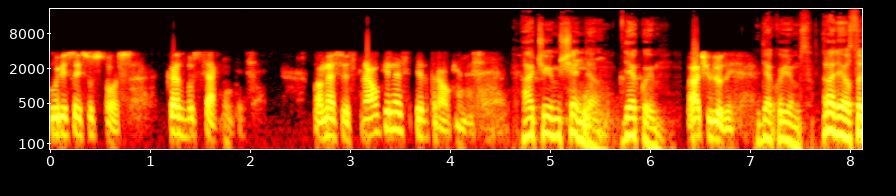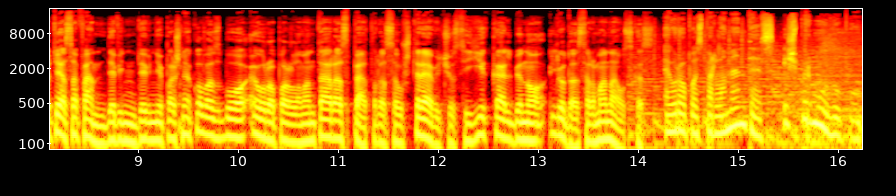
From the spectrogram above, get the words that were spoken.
kur jisai sustos. Kas bus sekantis? O mes vis traukiamės ir traukiamės. Ačiū Jums šiandien. Dėkui. Ačiū Liudai. Dėkui Jums. Radio stoties FM 99 pašnekovas buvo europarlamentaras Petras Auštrevičius. Jį kalbino Liudas Ramanauskas. Europos parlamentas iš pirmų lūpų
